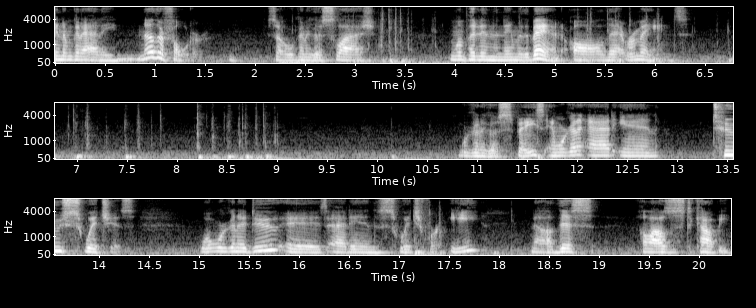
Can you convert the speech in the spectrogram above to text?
and I'm going to add another folder. So we're going to go slash, I'm going to put in the name of the band, All That Remains. We're going to go space, and we're going to add in two switches. What we're going to do is add in the switch for E. Now this allows us to copy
